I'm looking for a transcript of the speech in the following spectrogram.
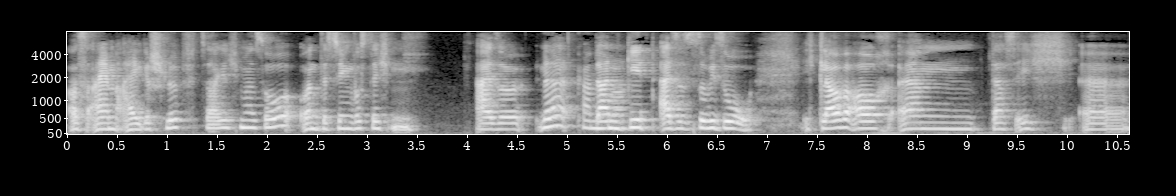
aus einem Ei geschlüpft, sage ich mal so. Und deswegen wusste ich, mh, also, ne, Kann dann aber. geht, also sowieso. Ich glaube auch, ähm, dass ich äh,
